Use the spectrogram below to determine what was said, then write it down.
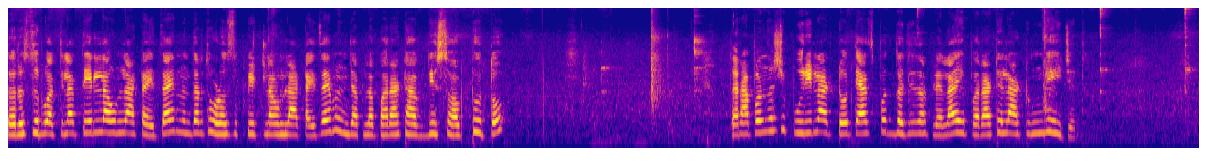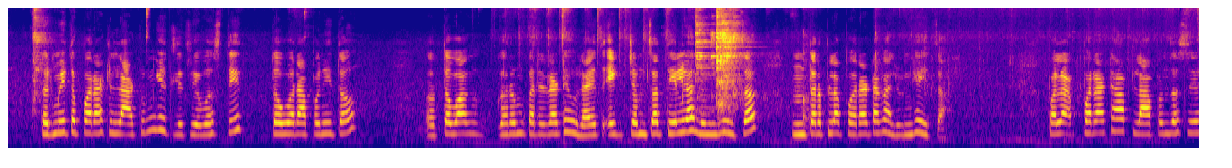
तर सुरुवातीला तेल लावून लाटायचं आहे. नंतर थोडंसं पीठ लावून लाटायचं आहे. म्हणजे आपला पराठा अगदी सॉफ्ट होतो. तर आपण जशी पुरी लाटतो त्याच पद्धतीत आपल्याला हे पराठे लाटून घ्यायचेत. तर मी इथं पराठे लाटून घेतलेत व्यवस्थित. तवर आपण इथं तवा गरम करायला ठेवला आहे एक चमचा तेल घालून घ्यायचं. नंतर आपला पराठा घालून घ्यायचा. पला पराठा आपला आपण जसे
